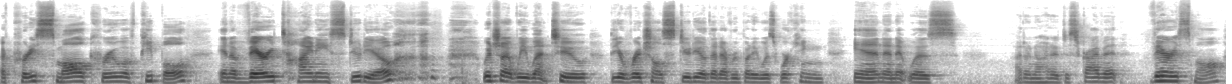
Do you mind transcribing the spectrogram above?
a pretty small crew of people in a very tiny studio, which I, we went to the original studio that everybody was working in, and it was, I don't know how to describe it, very small.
